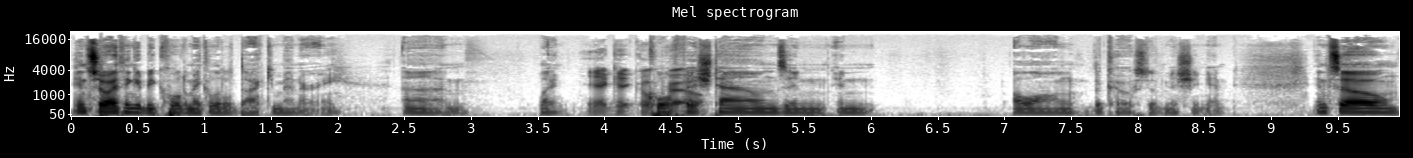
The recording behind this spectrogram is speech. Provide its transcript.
And so I think it'd be cool to make a little documentary on like Yeah, get GoPro. cool fish towns and and along the coast of Michigan. And so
